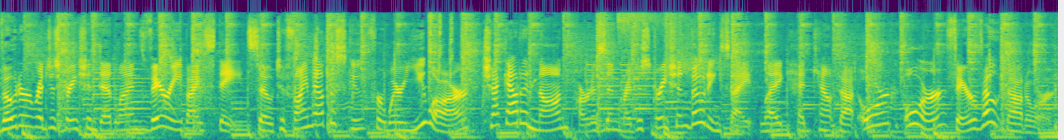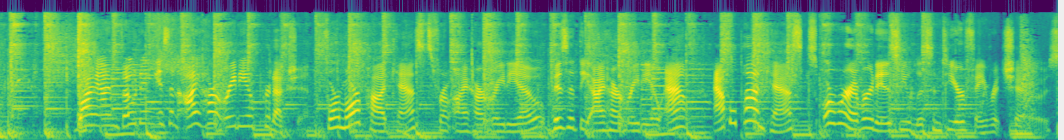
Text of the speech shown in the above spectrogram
Voter registration deadlines vary by state, so to find out the scoop for where you are, check out a nonpartisan registration voting site like headcount.org or fairvote.org. Why I'm Voting is an iHeartRadio production. For more podcasts from iHeartRadio, visit the iHeartRadio app, Apple Podcasts, or wherever it is you listen to your favorite shows.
